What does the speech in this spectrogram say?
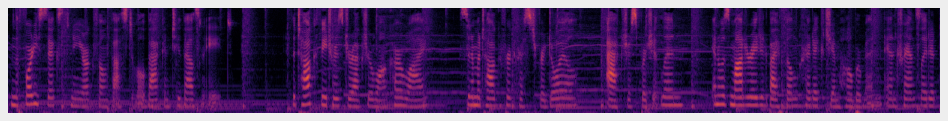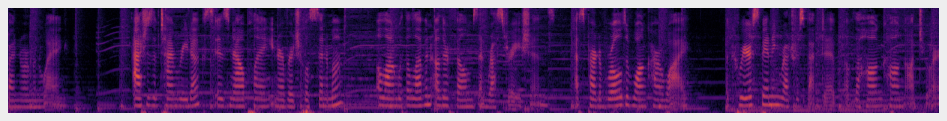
from the 46th New York Film Festival back in 2008. The talk features director Wong Kar Wai, cinematographer Christopher Doyle, actress Bridget Lin, and was moderated by film critic Jim Hoberman and translated by Norman Wang. Ashes of Time Redux is now playing in our virtual cinema, along with 11 other films and restorations, as part of World of Wong Kar Wai, a career spanning retrospective of the Hong Kong auteur.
